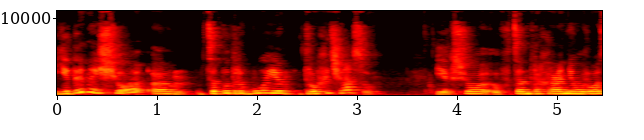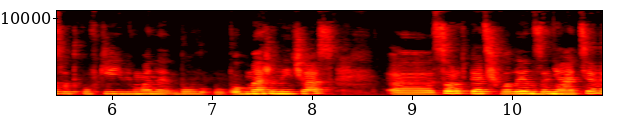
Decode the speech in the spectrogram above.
Єдине, що е, це потребує трохи часу. Якщо в центрах раннього розвитку в Києві в мене був обмежений час, е, 45 хвилин заняття,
